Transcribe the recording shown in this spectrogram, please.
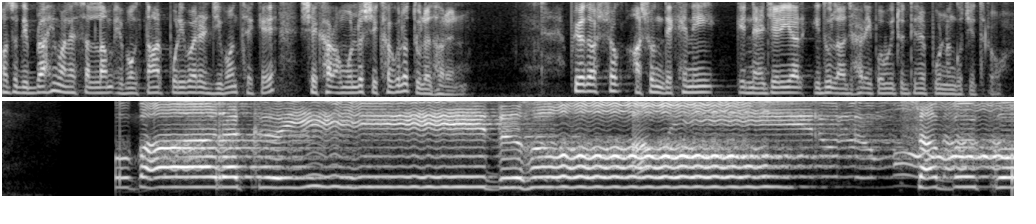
হজরত ইব্রাহিম আলাইসাল্লাম এবং তাঁর পরিবারের জীবন থেকে শেখার অমূল্য শিক্ষাগুলো তুলে ধরেন। প্রিয় দর্শক, আসুন দেখে নিই নাইজেরিয়ার ঈদুল আজহার এই পবিত্র দিনের পূর্ণাঙ্গ চিত্র। مبارک عید ہو۔ سب کو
